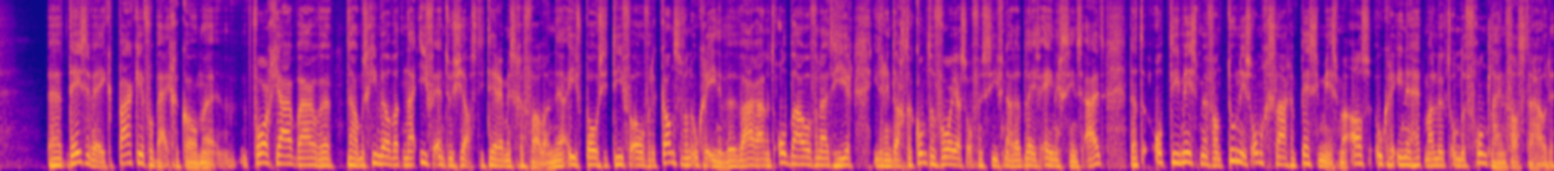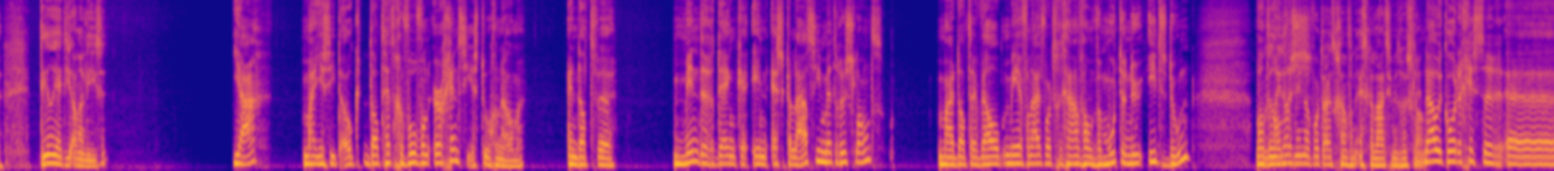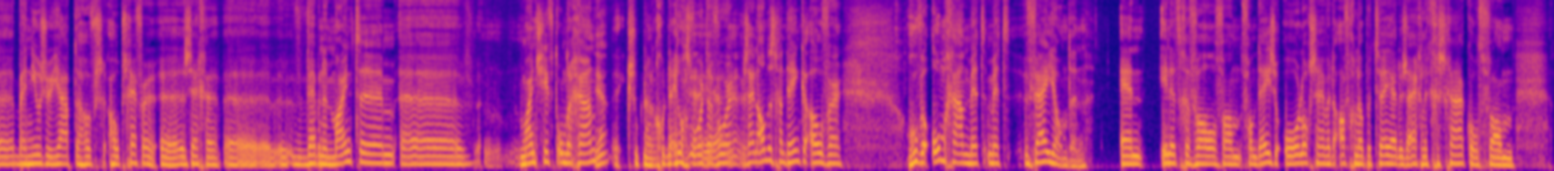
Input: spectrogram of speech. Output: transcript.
Uh, deze week een paar keer voorbij gekomen. Vorig jaar waren we nou, misschien wel wat naïef enthousiast. Die term is gevallen. Naïef positief over de kansen van Oekraïne. We waren aan het opbouwen vanuit hier. Iedereen dacht er komt een voorjaarsoffensief. Nou, dat bleef enigszins uit. Dat optimisme van toen is omgeslagen in pessimisme. Als Oekraïne het maar lukt om de frontlijn vast te houden. Deel jij die analyse? Ja, maar je ziet ook dat het gevoel van urgentie is toegenomen. En dat we minder denken in escalatie met Rusland. Maar dat er wel meer vanuit wordt gegaan van we moeten nu iets doen. Want Wil je anders... dat minder wordt uitgaan van escalatie met Rusland? Nou, ik hoorde gisteren uh, bij Nieuwsuur Jaap de Hoop Scheffer uh, zeggen... Uh, we hebben een mind, mindshift ondergaan. Ja? Ik zoek naar een goed Nederlands woord ja, daarvoor. We zijn anders gaan denken over hoe we omgaan met, met vijanden. En in het geval van, van deze oorlog zijn we de afgelopen twee jaar dus eigenlijk geschakeld van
